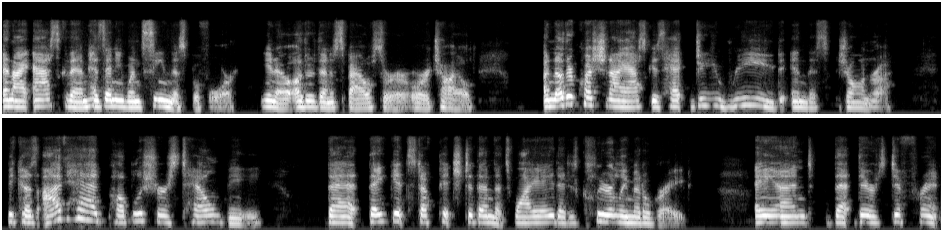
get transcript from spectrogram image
and I ask them, has anyone seen this before? you know, other than a spouse or, or a child. Another question I ask is, do you read in this genre? Because I've had publishers tell me that they get stuff pitched to them that's YA that is clearly middle grade and that there's different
